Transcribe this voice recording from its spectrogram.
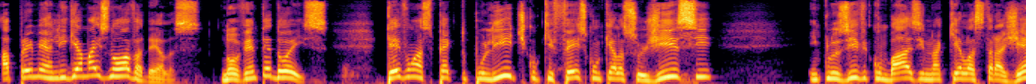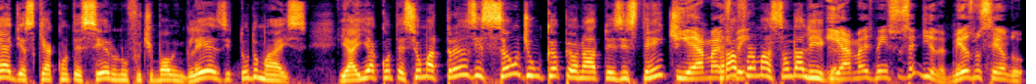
a Premier League é a mais nova delas, 92. Teve um aspecto político que fez com que ela surgisse, inclusive com base naquelas tragédias que aconteceram no futebol inglês e tudo mais. E aí aconteceu uma transição de um campeonato existente é para a bem... formação da liga. E é a mais bem sucedida, mesmo sendo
